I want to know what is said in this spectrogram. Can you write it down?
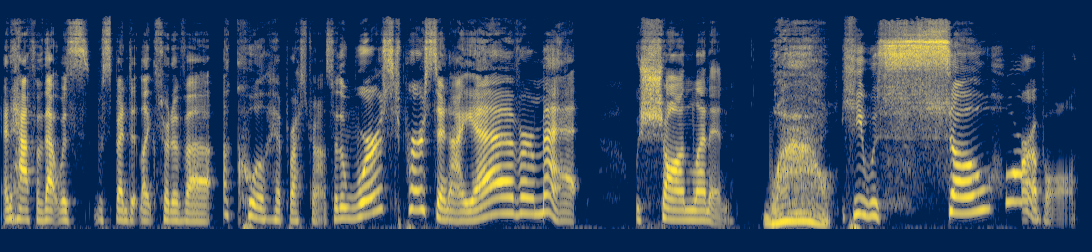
And half of that was, was spent at like sort of a, a cool hip restaurant. So the worst person I ever met was Sean Lennon. Wow. He was so horrible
